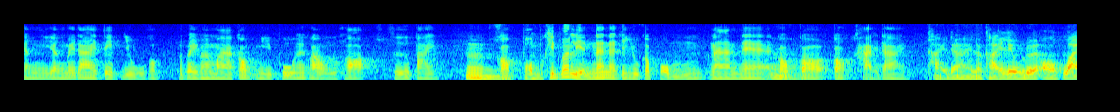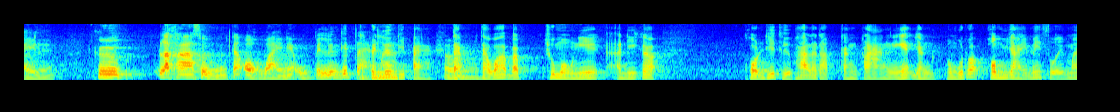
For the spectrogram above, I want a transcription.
ยังยังไม่ได้ติดอยู่ก็ไปมาๆก็มีผู้ให้ความอนุเคราะห์ซื้อไป อืม ก็ผมคิดว่าเหรียญนั้นน่ะจะอยู่กับผมนานแน่ก็อืม ก็ก็ขายได้ ขายได้แล้วขายเร็วด้วยออกไวเลย คือราคาสูงแต่ออกไวเนี่ยโอ้เป็นเรื่องที่แปลกเป็นเรื่องมากที่แปลกเออแต่แต่ว่าแบบชั่วโมงนี้อันนี้ก็คนที่ถือผ้าระดับกลางๆ อย่างเงี้ยอย่างผมพูดว่าพรมใหญ่ไม่สวยม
